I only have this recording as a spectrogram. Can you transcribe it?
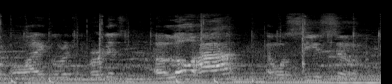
from Hawaii Glory Convergence. Aloha, and we'll see you soon.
